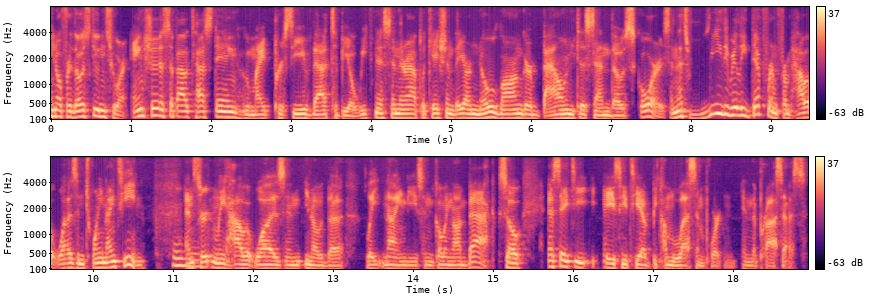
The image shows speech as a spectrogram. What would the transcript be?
you know, for those students who are anxious about testing, who might perceive that to be a weakness in their application, they are no longer bound to send those scores. And that's really, really different from how it was in 2019 mm-hmm. and certainly how it was in, you know, the late 90s and going on back. So SAT, ACT have become less important in the process.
